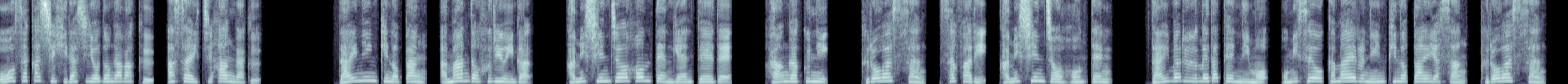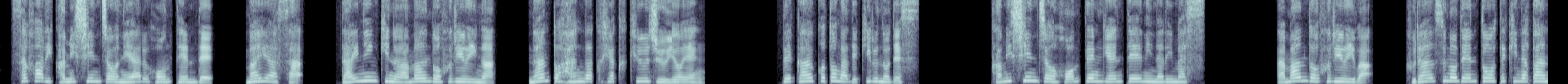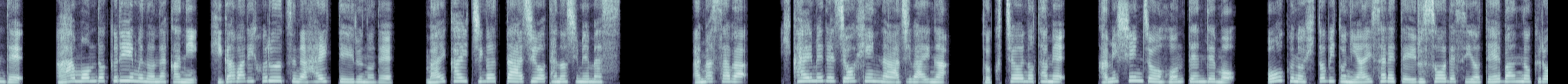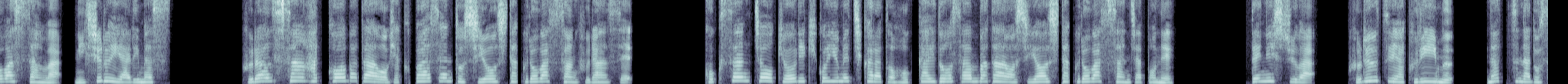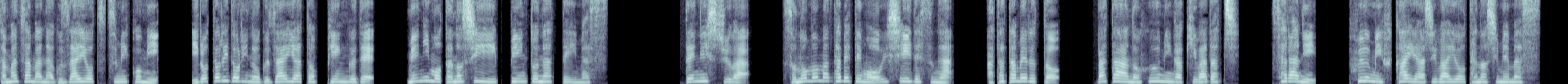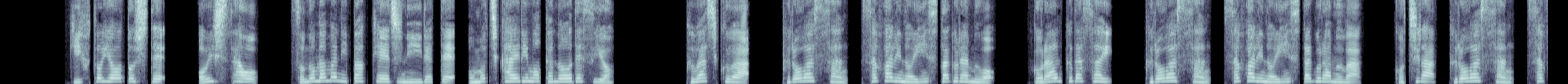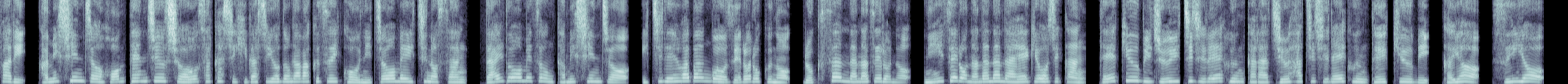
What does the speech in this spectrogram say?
大阪市東淀川区朝一半額。大人気のパン、アマンドフリュイが、上新庄本店限定で、半額に、クロワッサン、サファリ、上新庄本店、大丸梅田店にもお店を構える人気のパン屋さん、クロワッサン、サファリ上新庄にある本店で、毎朝、大人気のアマンドフリュイが、なんと半額194円。で買うことができるのです。上新庄本店限定になります。アマンドフリュイは、フランスの伝統的なパンで、アーモンドクリームの中に日替わりフルーツが入っているので、毎回違った味を楽しめます。甘さは、控えめで上品な味わいが特徴のため、上新庄本店でも多くの人々に愛されているそうですよ定番のクロワッサンは2種類あります。フランス産発酵バターを100%使用したクロワッサンフランセ。国産超強力濃ゆめ力と北海道産バターを使用したクロワッサンジャポネ。デニッシュは、フルーツやクリーム、ナッツなど様々な具材を包み込み、色とりどりの具材やトッピングで、目にも楽しい一品となっています。デニッシュは、そのまま食べても美味しいですが、温めると、バターの風味が際立ち、さらに、風味深い味わいを楽しめます。ギフト用として、美味しさを、そのままにパッケージに入れてお持ち帰りも可能ですよ。詳しくは、クロワッサン、サファリのインスタグラムをご覧ください。クロワッサン、サファリのインスタグラムは、こちら、クロワッサン、サファリ、上新庄本店住所大阪市東淀川区随行2丁目1の3、大道メゾン上新庄、1電話番号06-6370-2077営業時間、定休日11時0分から18時0分定休日、火曜、水曜、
